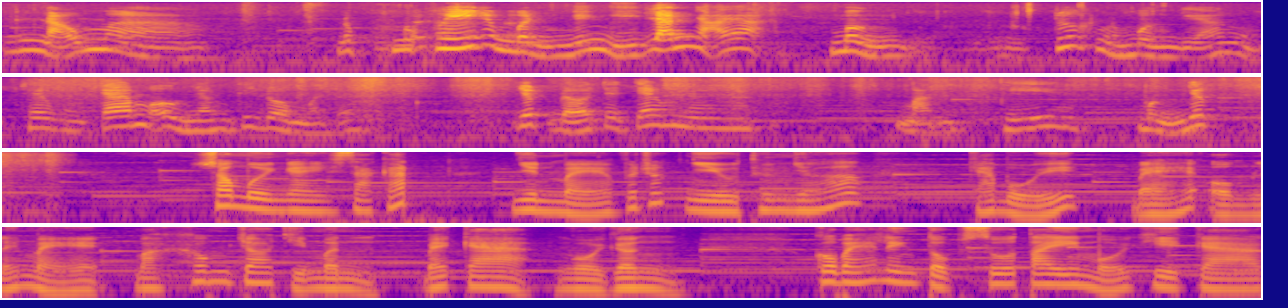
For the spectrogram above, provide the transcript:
đến nỗi mà nó nó phí cho mình cái nhị lánh nhảy à mừng trước là mừng dạ theo còn cảm ơn những cái đồ mà để giúp đỡ cho cháu nên mạnh thì mừng nhất Sau 10 ngày xa cách, nhìn mẹ với rất nhiều thương nhớ. Cả buổi, bé ôm lấy mẹ mà không cho chị mình, bé ca, ngồi gần. Cô bé liên tục xua tay mỗi khi ca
